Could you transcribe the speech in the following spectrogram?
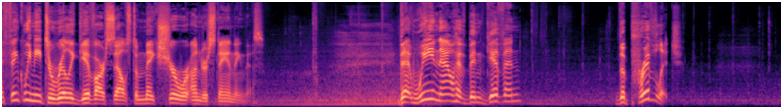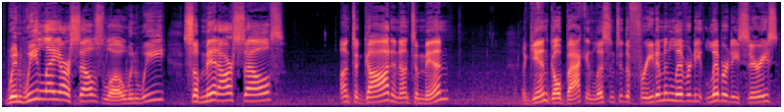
I think we need to really give ourselves to make sure we're understanding this. That we now have been given the privilege when we lay ourselves low, when we submit ourselves unto God and unto men. Again, go back and listen to the Freedom and Liberty, Liberty series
